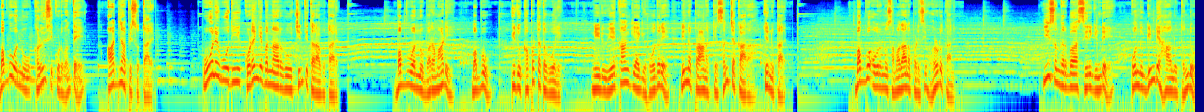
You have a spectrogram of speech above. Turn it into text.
ಬಬ್ಬುವನ್ನು ಕಳುಹಿಸಿಕೊಡುವಂತೆ ಆಜ್ಞಾಪಿಸುತ್ತಾರೆ. ಓಲೆ ಓದಿ ಕೊಡಂಗೆ ಬನ್ನಾರರು ಚಿಂತಿತರಾಗುತ್ತಾರೆ. ಬಬ್ಬುವನ್ನು ಬರಮಾಡಿ, ಬಬ್ಬು, ಇದು ಕಪಟದ ಓಲೆ. ನೀನು ಏಕಾಂಗಿಯಾಗಿ ಹೋದರೆ ನಿನ್ನ ಪ್ರಾಣಕ್ಕೆ ಸಂಚಕಾರ ಎನ್ನುತ್ತಾರೆ. ಬಬ್ಬು ಅವರನ್ನು ಸಮಾಧಾನಪಡಿಸಿ ಹೊರಡುತ್ತಾನೆ. ಈ ಸಂದರ್ಭ ಸಿರಿಗಿಂಡೆ ಒಂದು ಗಿಂಡೆ ಹಾಲು ತಂದು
